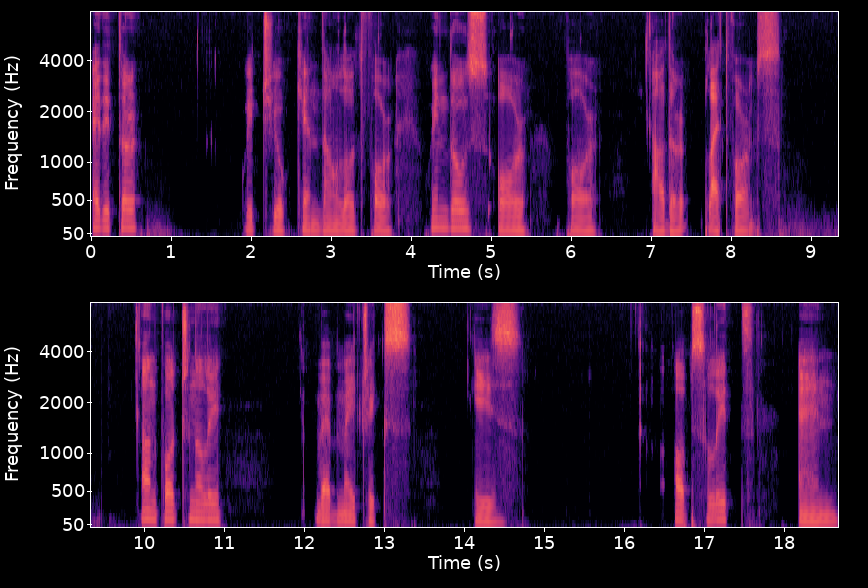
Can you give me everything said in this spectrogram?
Editor which you can download for Windows or for other platforms. Unfortunately, Web Matrix is obsolete and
